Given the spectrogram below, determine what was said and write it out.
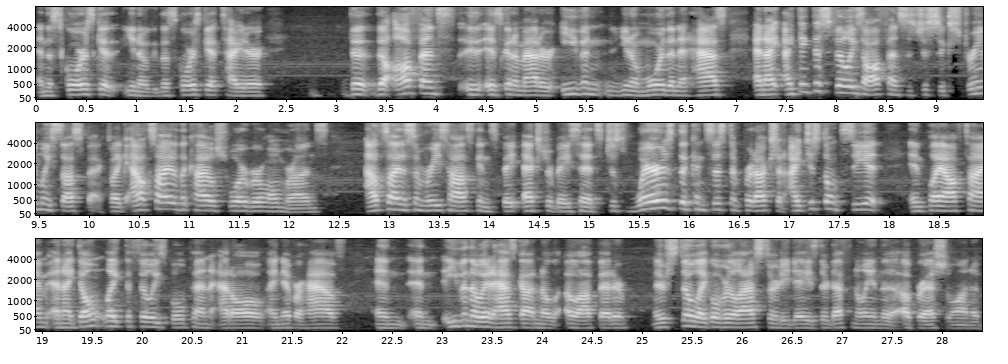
and the scores get you know the scores get tighter the the offense is, going to matter even you know more than it has. And I, I think this Phillies offense is just extremely suspect. Like outside of the Kyle Schwarber home runs, outside of some Rhys Hoskins ba- extra base hits, just where's the consistent production? I just don't see it in playoff time, and I don't like the Phillies bullpen at all. I never have, and and even though it has gotten a, a lot better, they're still like over the last thirty days, they're definitely in the upper echelon of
